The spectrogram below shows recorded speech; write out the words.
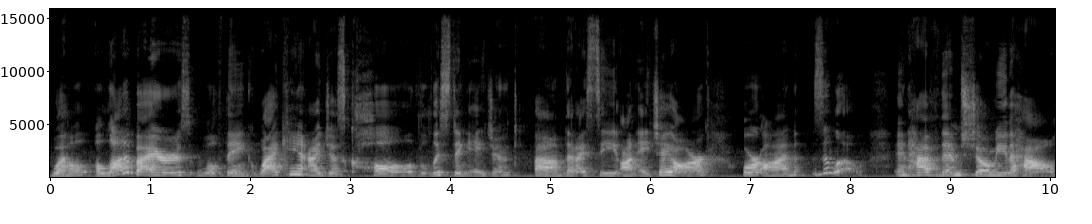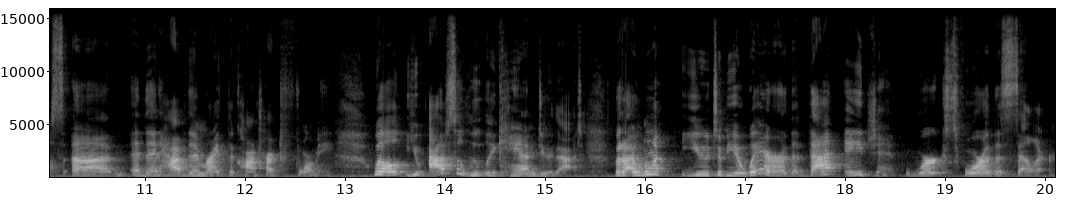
Well, a lot of buyers will think, why can't I just call the listing agent um, that I see on HAR or on Zillow and have them show me the house um, and then have them write the contract for me? Well, you absolutely can do that, but I want you to be aware that that agent works for the seller.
